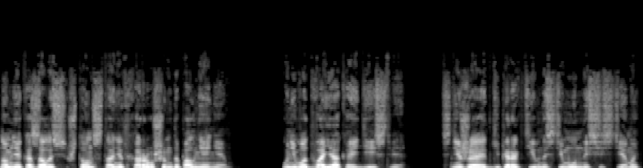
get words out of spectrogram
но мне казалось, что он станет хорошим дополнением. У него двоякое действие – снижает гиперактивность иммунной системы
